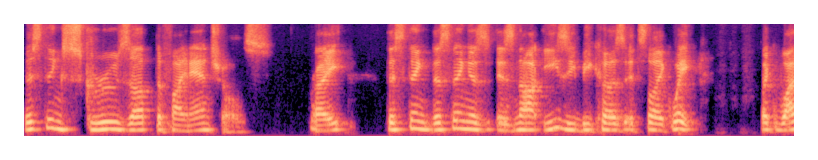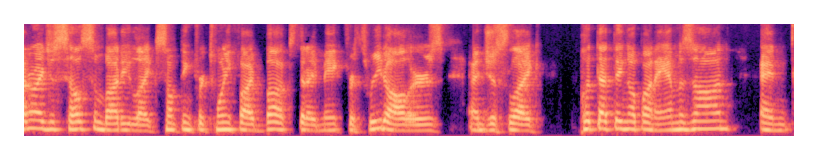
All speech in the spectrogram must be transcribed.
This thing screws up the financials, right? This thing, this thing is is not easy because it's like, wait, like why don't i just sell somebody like something for 25 bucks that i make for three dollars and just like put that thing up on amazon and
